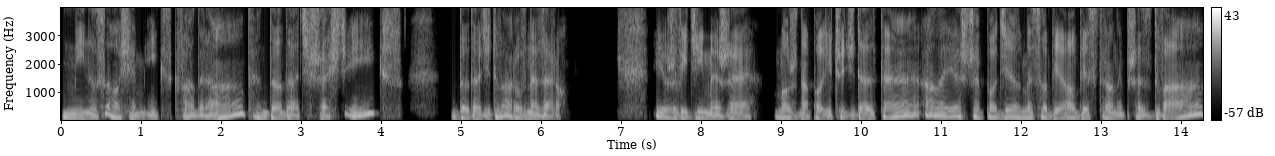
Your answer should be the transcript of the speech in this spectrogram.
minus 8x kwadrat, dodać 6x, dodać 2 równe 0. Już widzimy, że można policzyć deltę, ale jeszcze podzielmy sobie obie strony przez 2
